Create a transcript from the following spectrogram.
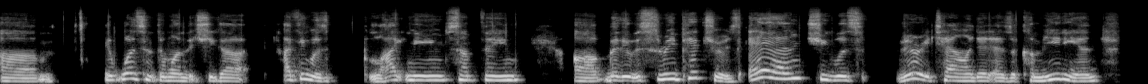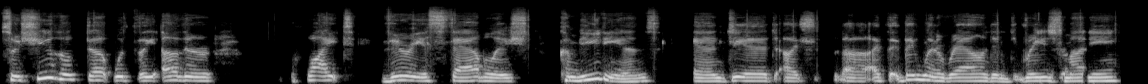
um, it wasn't the one that she got. I think it was lightning something, uh, but it was three pictures, and she was very talented as a comedian. So she hooked up with the other white, very established comedians and did uh, uh, they went around and raised money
